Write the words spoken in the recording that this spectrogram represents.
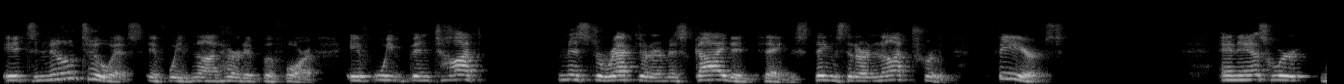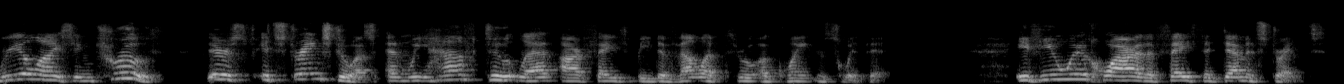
it's new to us if we've not heard it before. If we've been taught misdirected or misguided things, things that are not truth, fears, and as we're realizing truth, there's it's strange to us, and we have to let our faith be developed through acquaintance with it. If you would acquire the faith that demonstrates,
